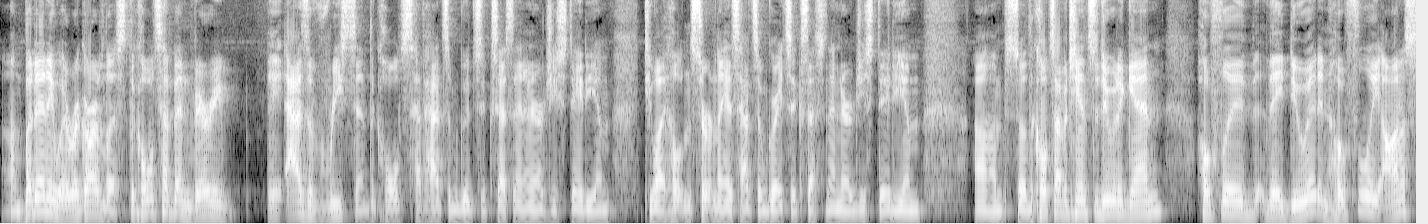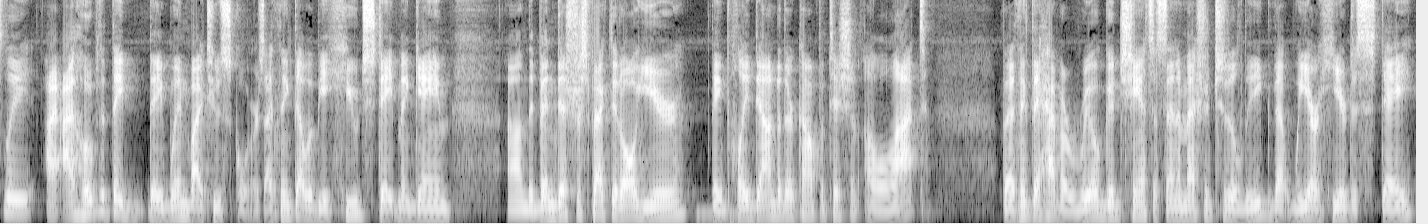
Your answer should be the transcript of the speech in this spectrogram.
Um, but anyway, regardless, the Colts have been very, as of recent, the Colts have had some good success in NRG Stadium. T.Y. Hilton certainly has had some great success in NRG Stadium. Um, so the Colts have a chance to do it again. Hopefully they do it, and hopefully, honestly, I, I hope that they they win by two scores. I think that would be a huge statement game. Um, they've been disrespected all year. They played down to their competition a lot, but I think they have a real good chance to send a message to the league that we are here to stay.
